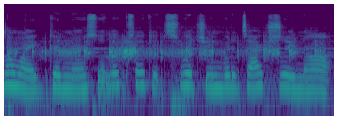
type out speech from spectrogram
Oh my goodness, it looks like it's switching, but it's actually not.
